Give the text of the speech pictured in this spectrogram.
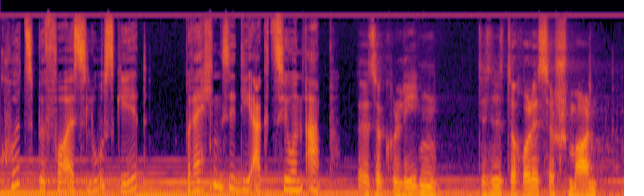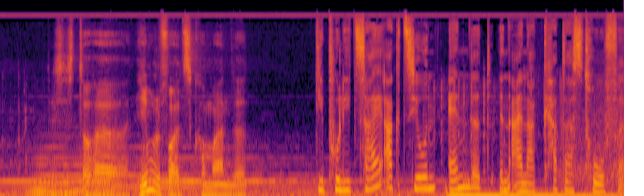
kurz bevor es losgeht, brechen sie die Aktion ab. Also Kollegen, das ist doch alles ein Schmarrn. Das ist doch ein Himmelfahrtskommando. Die Polizeiaktion endet in einer Katastrophe.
